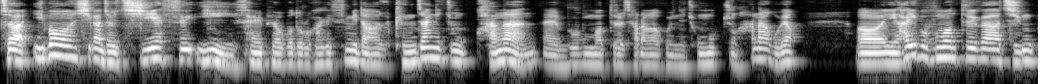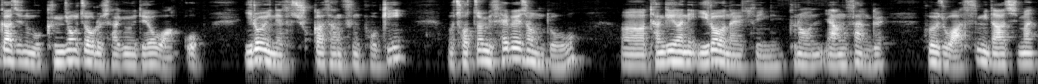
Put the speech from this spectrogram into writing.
자, 이번 시간 저희 GSE 살펴보도록 하겠습니다. 굉장히 좀 강한 예, 무브먼트를 자랑하고 있는 종목 중 하나고요. 어, 이 하이브 무브먼트가 지금까지는 뭐 긍정적으로 작용이 되어 왔고 이로 인해서 주가 상승폭이 뭐 저점이 3배 정도 어, 단기간에 일어날 수 있는 그런 양상을 보여줘 왔습니다. 하지만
